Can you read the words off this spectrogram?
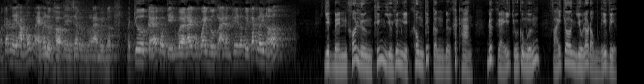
mà cách ly 21 ngày mới được hợp thì sao còn làm gì nữa. Mà chưa kể câu chuyện về đây còn quay ngược lại đằng kia nó bị cách ly nữa. Dịch bệnh khó lường khiến nhiều doanh nghiệp không tiếp cận được khách hàng, đứt gãy chuỗi cung ứng, phải cho nhiều lao động nghỉ việc.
